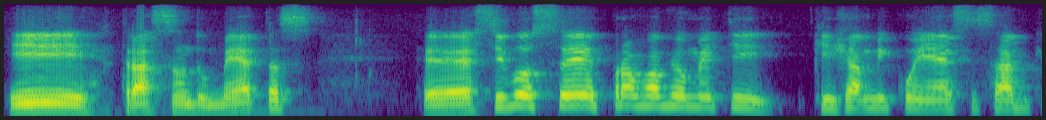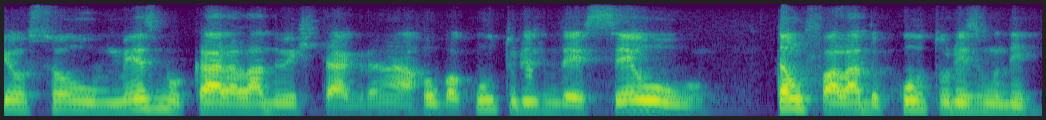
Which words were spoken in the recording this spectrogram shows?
e traçando metas. É, se você provavelmente que já me conhece sabe que eu sou o mesmo cara lá do Instagram, arroba culturismodc, o tão falado culturismo de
